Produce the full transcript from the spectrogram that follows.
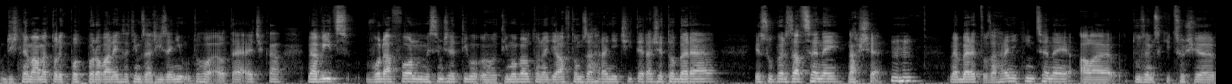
když nemáme tolik podporovaných zatím zařízení u toho LTEčka. Navíc Vodafone, myslím, že eh, T-Mobile to nedělá v tom zahraničí, teda, že to bere, je super za ceny naše. Mm-hmm. Nebere to zahraniční ceny, ale tuzemský, což je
